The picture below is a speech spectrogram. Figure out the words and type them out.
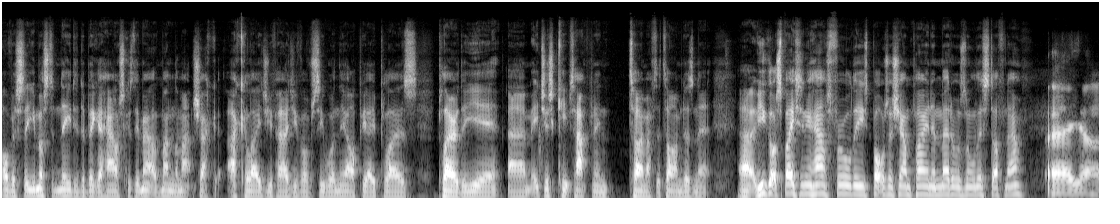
Obviously, you must have needed a bigger house because the amount of man the match acc- accolades you've had, you've obviously won the RPA Players Player of the Year. Um, it just keeps happening time after time, doesn't it? Uh, have you got space in your house for all these bottles of champagne and medals and all this stuff now? Uh, yeah,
